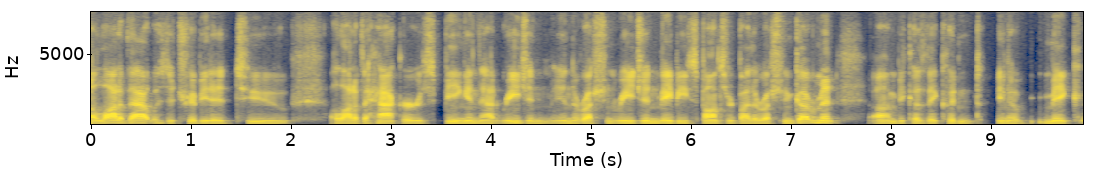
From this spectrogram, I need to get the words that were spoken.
a lot of that was attributed to a lot of the hackers being in that region, in the Russian region, maybe sponsored by the Russian government, um, because they couldn't, you know, make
